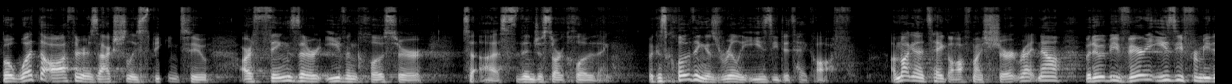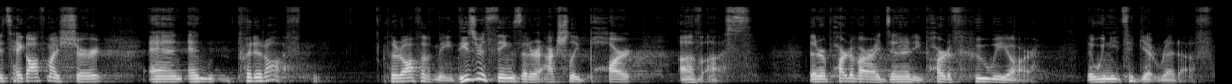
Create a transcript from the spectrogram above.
But what the author is actually speaking to are things that are even closer to us than just our clothing. Because clothing is really easy to take off. I'm not going to take off my shirt right now, but it would be very easy for me to take off my shirt and, and put it off. Put it off of me. These are things that are actually part of us, that are part of our identity, part of who we are, that we need to get rid of.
